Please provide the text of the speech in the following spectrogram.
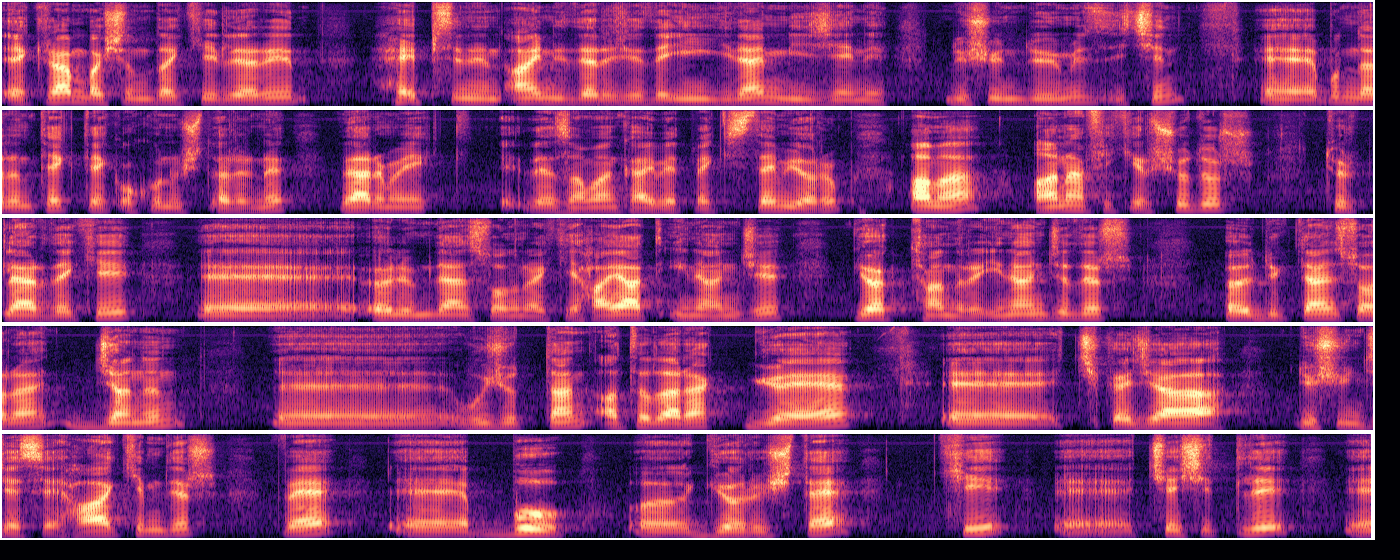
ekran başındakilerin hepsinin aynı derecede ilgilenmeyeceğini düşündüğümüz için e, bunların tek tek okunuşlarını vermekle zaman kaybetmek istemiyorum. Ama ana fikir şudur, Türklerdeki e, ölümden sonraki hayat inancı gök tanrı inancıdır. Öldükten sonra canın e, vücuttan atılarak göğe e, çıkacağı düşüncesi hakimdir ve e, bu e, görüşte ki e, çeşitli e,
